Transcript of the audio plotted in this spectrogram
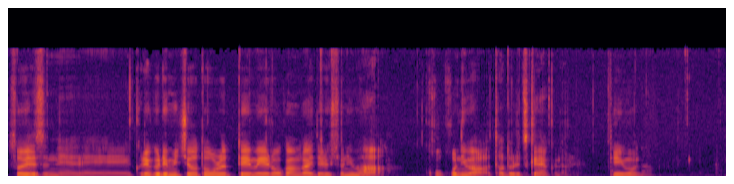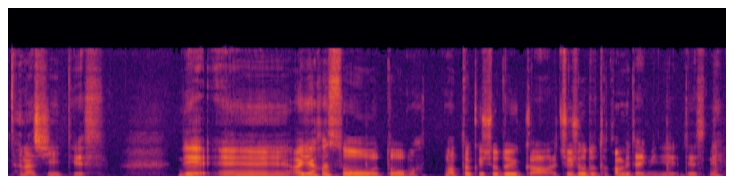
そういうですね、えーくれぐれ道を通るっていうメールを考えてる人にはここにはたどり着けなくなるっていうような話です。で、えーアイデア発想とま全く一緒というか抽象度を高めた意味でですね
